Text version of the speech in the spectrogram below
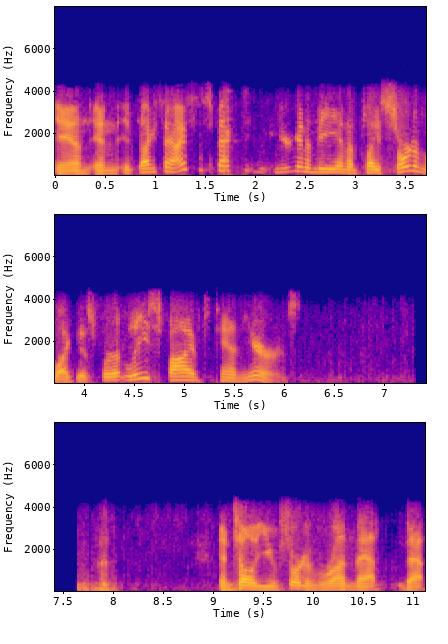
And and it, like I say, I suspect you're going to be in a place sort of like this for at least five to ten years until you've sort of run that that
